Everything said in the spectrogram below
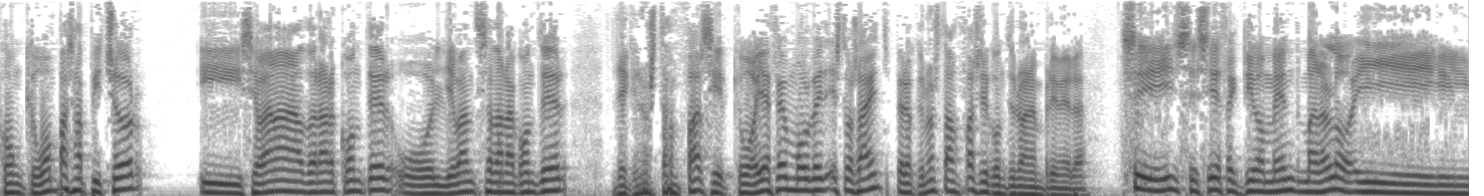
com que ho han passat pitjor i se van a donar compte o el llevant s'ha donat compte de que no és tan fàcil, que ho hagi fet molt bé estos anys però que no és tan fàcil continuar en primera Sí, sí, sí, efectivament, Manolo. I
